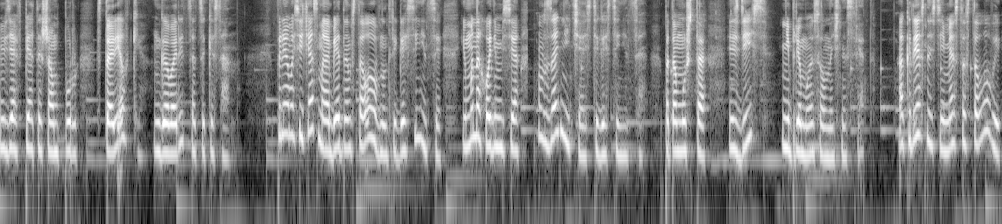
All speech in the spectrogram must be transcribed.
Взяв пятый шампур с тарелки, говорит Сацуки-сан. Прямо сейчас мы обедаем в столовой внутри гостиницы, и мы находимся в задней части гостиницы, потому что здесь непрямой солнечный свет. Окрестности и место в столовой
